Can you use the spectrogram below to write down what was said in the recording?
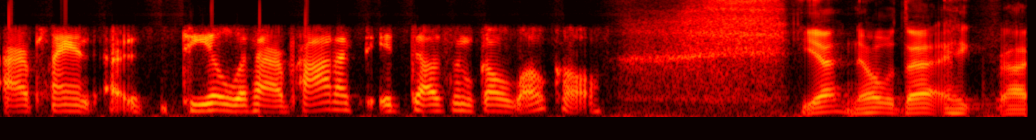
our plant uh, deal with our product. It doesn't go local. Yeah, no, that I,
